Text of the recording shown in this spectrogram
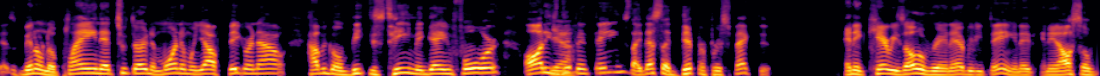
that's been on the plane at 2 30 in the morning when y'all figuring out how we gonna beat this team in game four, all these Yeah. different things. Like that's a different perspective. And it carries over in everything. And it and it also,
